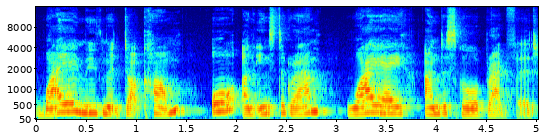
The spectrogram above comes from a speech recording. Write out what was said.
yamovement.com or on Instagram, ya underscore Bradford.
